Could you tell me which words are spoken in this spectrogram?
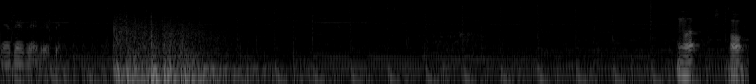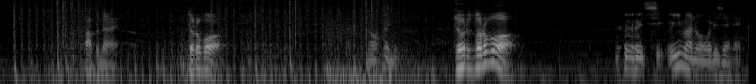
やべやべやべやべ。あお危ない。泥棒何ジョル泥棒 今の俺じゃない。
